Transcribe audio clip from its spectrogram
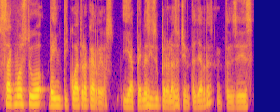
Zach Moss tuvo 24 acarreos y apenas si superó las 80 yardas. Entonces,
